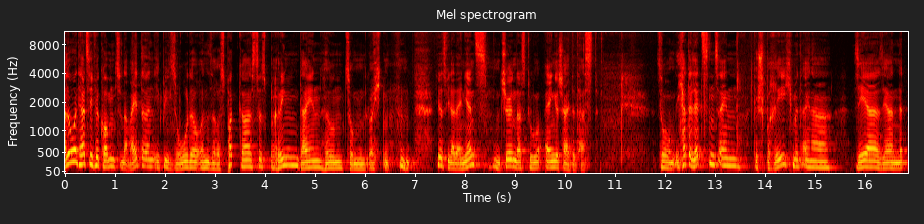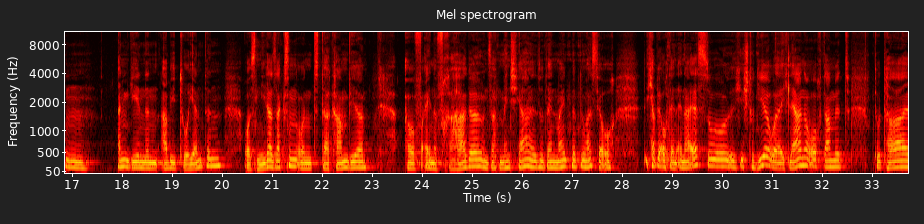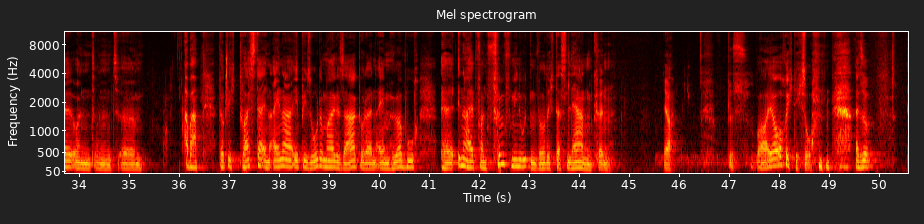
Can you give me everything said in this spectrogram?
Hallo und herzlich willkommen zu einer weiteren Episode unseres Podcastes Bring dein Hirn zum Leuchten. Hier ist wieder dein Jens und schön, dass du eingeschaltet hast. So, ich hatte letztens ein Gespräch mit einer sehr, sehr netten angehenden Abiturientin aus Niedersachsen und da kamen wir auf eine Frage und sagten, Mensch, ja, also dein Mindmap, du hast ja auch ich habe ja auch den NAS, so ich, ich, studiere oder ich lerne auch damit total und und ähm, aber wirklich, du hast da in einer Episode mal gesagt oder in einem Hörbuch, äh, innerhalb von fünf Minuten würde ich das lernen können. Ja, das war ja auch richtig so. Also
